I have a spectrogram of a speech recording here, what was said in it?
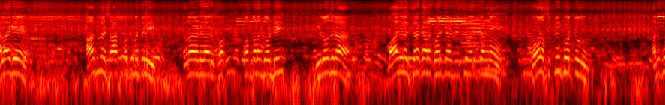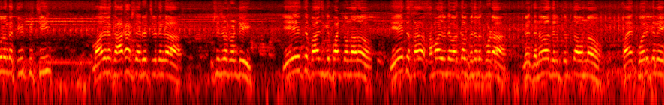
అలాగే ఆంధ్రప్రదేశ్ రాష్ట్ర ముఖ్యమంత్రి చంద్రబాబు గారు ప్రోత్సాహంతో ఈ రోజున మాదిల చిరకాల కోరికైనటువంటి ఎస్సీ వర్గీకరణను గౌరవ సుప్రీంకోర్టు అనుకూలంగా తీర్పిచ్చి మాదిలకు ఆకాంక్ష నెరవేర్చే విధంగా కృషి చేసినటువంటి ఏదైతే అయితే రాజకీయ పార్టీలు ఉన్నారో ఏదైతే స- సమాజం వర్గాల ప్రజలకు కూడా మేము ధన్యవాదాలు తెలుపు తెలుపుతా ఉన్నాం. మా యొక్క కోరికని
